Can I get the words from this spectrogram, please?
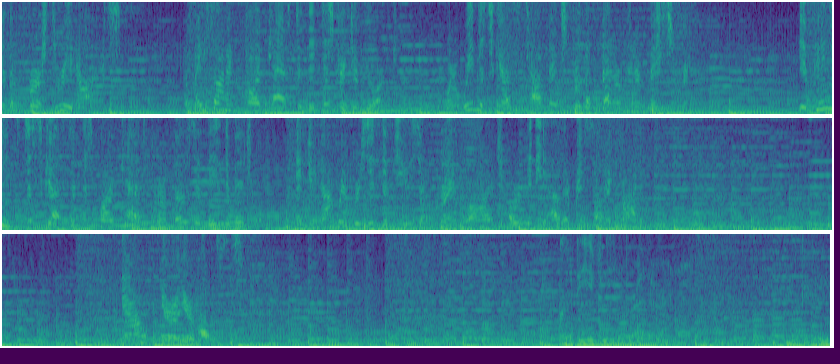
to the First Three Knocks, the Masonic podcast in the District of York, where we discuss topics for the betterment of Masonry. The opinions discussed in this podcast are those of the individual and do not represent the views of Grand Lodge or any other Masonic body. Now, here are your hosts. Good evening, brethren. Good evening.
